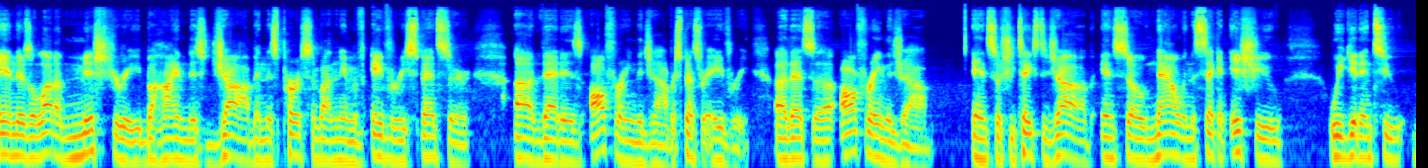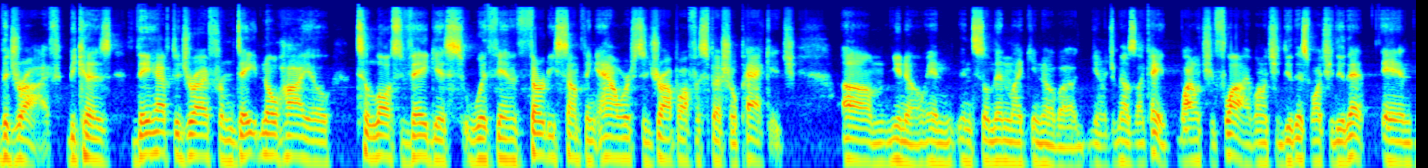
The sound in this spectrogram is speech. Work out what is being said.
And there's a lot of mystery behind this job and this person by the name of Avery Spencer uh, that is offering the job, or Spencer Avery, uh, that's uh, offering the job. And so she takes the job. And so now in the second issue, we get into the drive because they have to drive from Dayton, Ohio to Las Vegas within 30 something hours to drop off a special package. Um, you know, and and so then like, you know, uh, you know, Jamel's like, hey, why don't you fly? Why don't you do this? Why don't you do that? And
